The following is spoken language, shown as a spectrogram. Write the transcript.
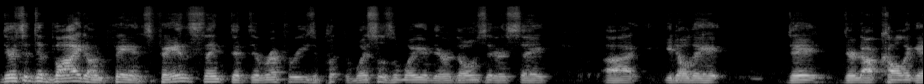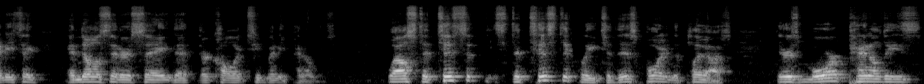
there's a divide on fans. Fans think that the referees have put the whistles away, and there are those that are saying, uh, you know, they they they're not calling anything, and those that are saying that they're calling too many penalties. Well, statistic, statistically, to this point in the playoffs, there's more penalties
